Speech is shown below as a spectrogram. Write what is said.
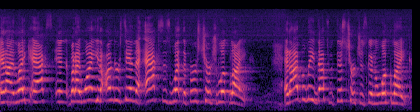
and I like Acts, and, but I want you to understand that Acts is what the first church looked like. And I believe that's what this church is going to look like.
